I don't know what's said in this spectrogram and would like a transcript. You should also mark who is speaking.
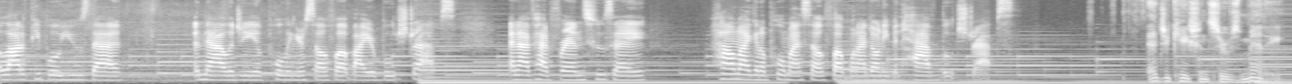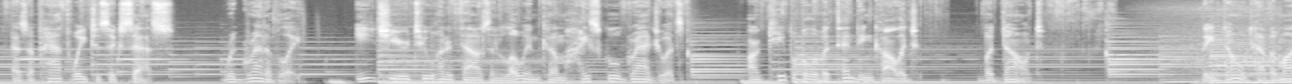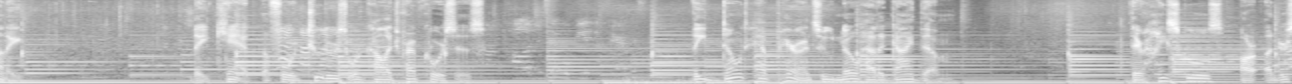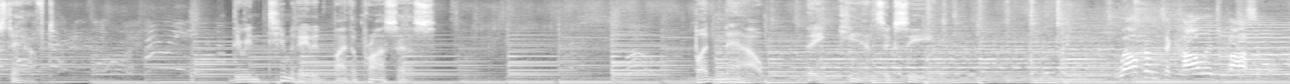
Speaker 1: A lot of people use that analogy of pulling yourself up by your bootstraps. And I've had friends who say, how am I gonna pull myself up when I don't even have bootstraps?
Speaker 2: Education serves many as a pathway to success. Regrettably, each year 200,000 low-income high school graduates are capable of attending college, but don't. They don't have the money. They can't afford tutors or college prep courses. They don't have parents who know how to guide them. Their high schools are understaffed. They're intimidated by the process. But now they can succeed.
Speaker 3: Welcome to College Possible.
